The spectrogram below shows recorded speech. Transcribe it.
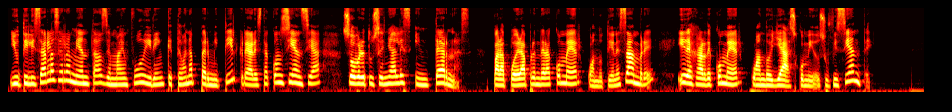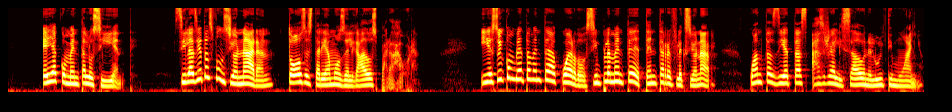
y utilizar las herramientas de mindful eating que te van a permitir crear esta conciencia sobre tus señales internas para poder aprender a comer cuando tienes hambre y dejar de comer cuando ya has comido suficiente. Ella comenta lo siguiente, si las dietas funcionaran, todos estaríamos delgados para ahora. Y estoy completamente de acuerdo, simplemente detente a reflexionar. ¿Cuántas dietas has realizado en el último año?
